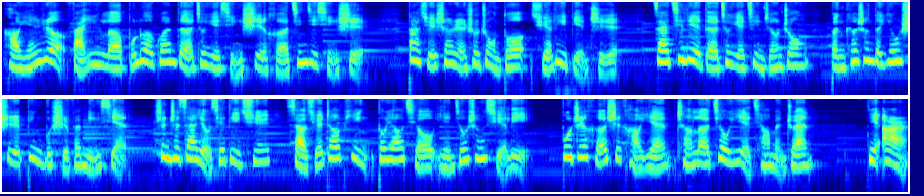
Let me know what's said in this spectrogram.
考研热反映了不乐观的就业形势和经济形势。大学生人数众多，学历贬值，在激烈的就业竞争中，本科生的优势并不十分明显，甚至在有些地区，小学招聘都要求研究生学历，不知何时考研成了就业敲门砖。第二，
